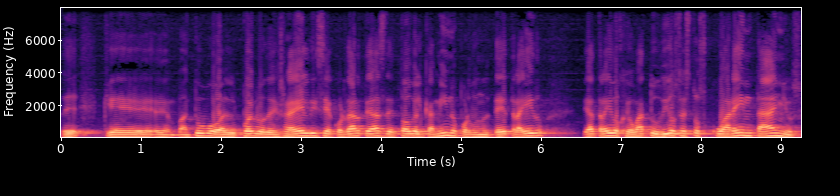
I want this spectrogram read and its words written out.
eh, que eh, mantuvo al pueblo de Israel, dice, acordarte has de todo el camino por donde te he traído, te ha traído Jehová tu Dios estos 40 años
